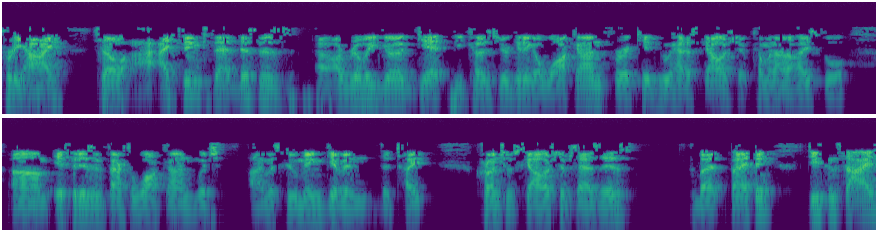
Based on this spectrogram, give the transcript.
pretty high. So I, I think that this is a really good get because you're getting a walk on for a kid who had a scholarship coming out of high school. Um, if it is in fact a walk on, which I'm assuming given the tight crunch of scholarships as is. But but I think decent size,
